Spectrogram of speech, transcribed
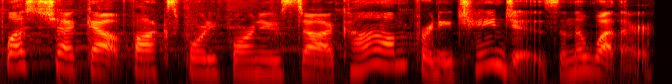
Plus, check out fox44news.com for any changes in the weather.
